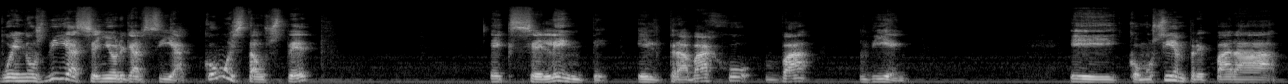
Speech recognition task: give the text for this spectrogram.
Buenos días, señor García. ¿Cómo está usted? Excelente. El trabajo va bien. Y como siempre, para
